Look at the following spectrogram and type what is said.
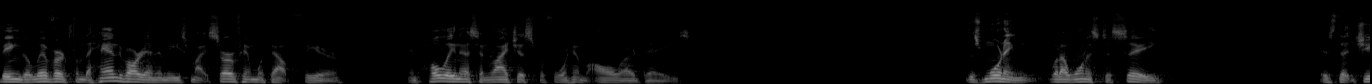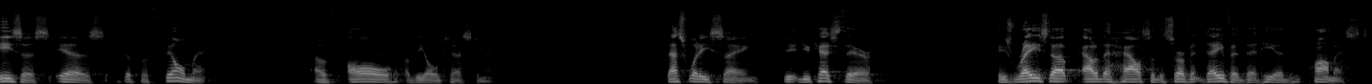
being delivered from the hand of our enemies, might serve him without fear, in holiness and righteous before him all our days. This morning, what I want us to see is that Jesus is the fulfillment of all of the Old Testament. That's what he's saying. Do, you catch there? He's raised up out of the house of the servant David that he had promised.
